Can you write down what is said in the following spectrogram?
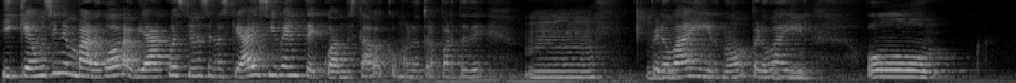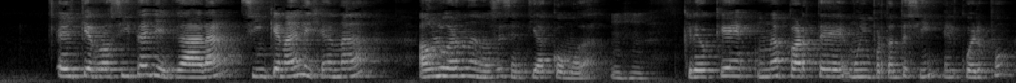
Y que aún sin embargo había cuestiones en las que, ay, sí, vente, cuando estaba como en la otra parte de, mmm, pero va a ir, ¿no? Pero va a ir. O el que Rosita llegara sin que nadie le dijera nada a un lugar donde no se sentía cómoda. Creo que una parte muy importante, sí, el cuerpo.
